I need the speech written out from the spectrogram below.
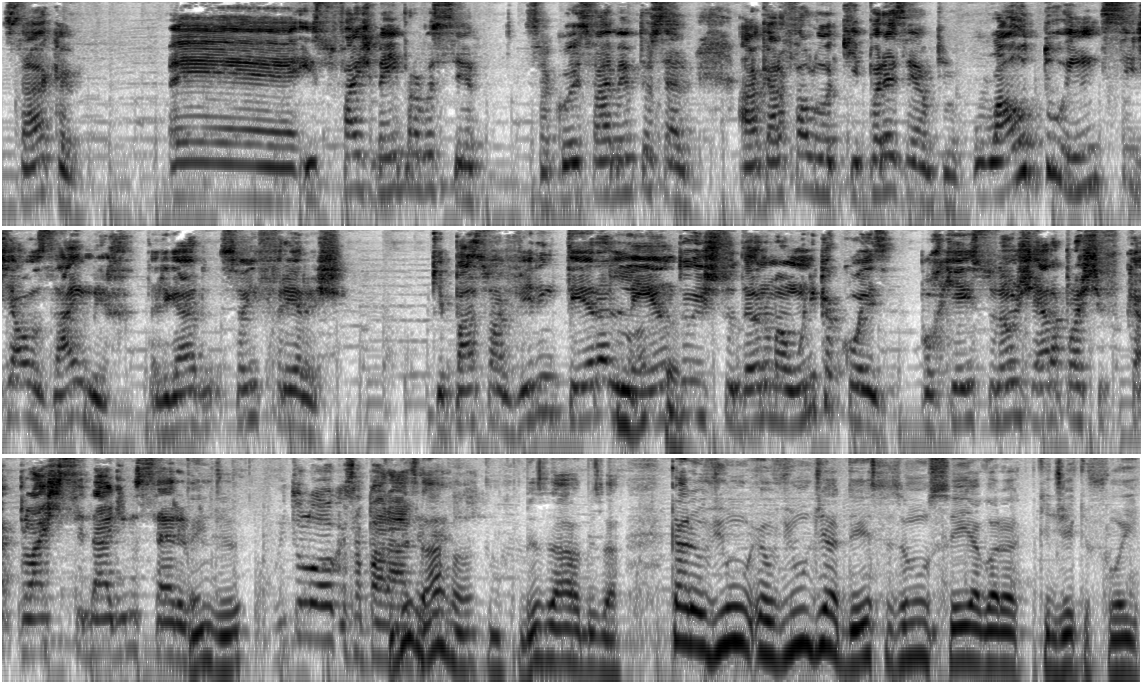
saca? É, isso faz bem pra você. Sacou? Isso faz bem pro teu cérebro. Aí o cara falou que, por exemplo, o alto índice de Alzheimer, tá ligado? São em freiras. Que passam a vida inteira lendo e estudando uma única coisa. Porque isso não gera plasticidade no cérebro. Entendi. Muito louco essa parada. né? Bizarro, bizarro, bizarro. Cara, eu vi, um, eu vi um dia desses, eu não sei agora que dia que foi,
